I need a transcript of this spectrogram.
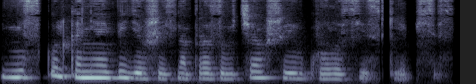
нисколько не обидевшись на прозвучавший в голосе скепсис.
